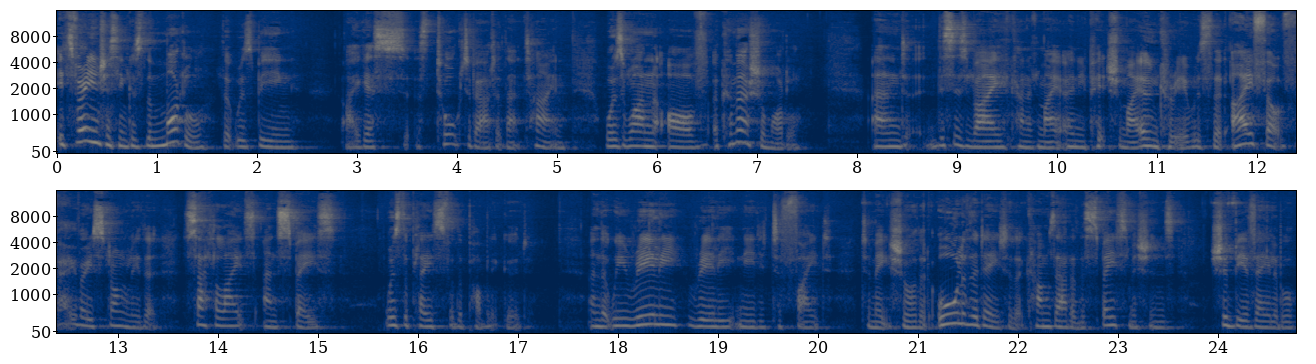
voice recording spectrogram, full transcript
it's very interesting because the model that was being, I guess, talked about at that time was one of a commercial model. And this is my kind of my only pitch for my own career was that I felt very, very strongly that satellites and space was the place for the public good. And that we really, really needed to fight to make sure that all of the data that comes out of the space missions should be available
